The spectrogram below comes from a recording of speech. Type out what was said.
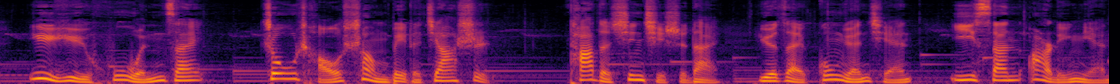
“郁郁乎文哉”，周朝上辈的家世。他的兴起时代约在公元前一三二零年。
